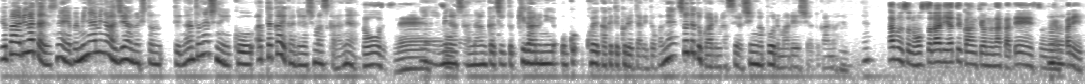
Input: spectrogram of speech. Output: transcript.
やっぱりありがたいですね。やっぱり南のアジアの人ってなんとなしにこう、あったかい感じがしますからね。そうですね。うん皆さんなんかちょっと気軽におこ声かけてくれたりとかね。そういったとこありますよ。シンガポール、マレーシアとかあの辺ね。多分そのオーストラリアという環境の中で、そのやっぱり、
